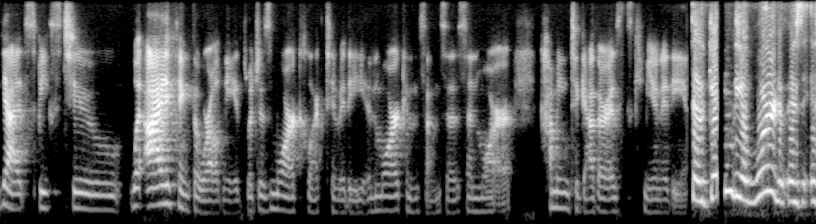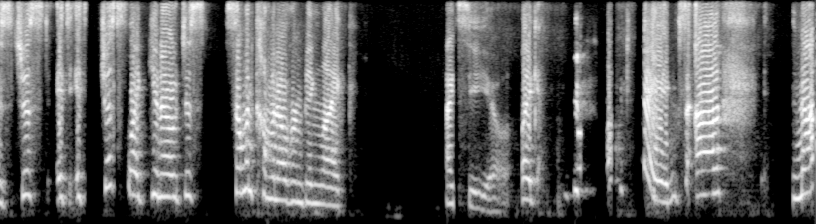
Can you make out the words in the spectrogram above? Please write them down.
yeah, it speaks to what I think the world needs, which is more collectivity and more consensus and more coming together as community. So getting the award is is just it's it's just like, you know, just someone coming over and being like, I see you. Like thanks. Uh not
